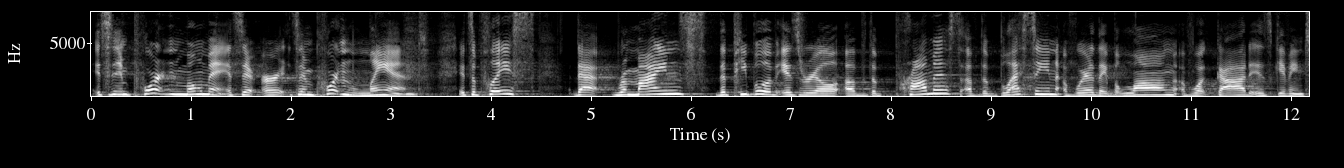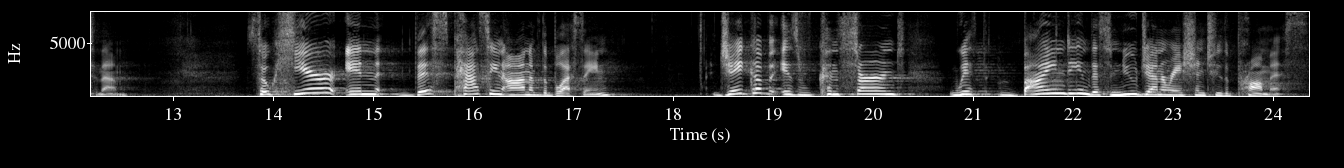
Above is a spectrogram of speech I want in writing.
It's an important moment. It's, a, it's an important land. It's a place that reminds the people of Israel of the promise, of the blessing, of where they belong, of what God is giving to them. So, here in this passing on of the blessing, Jacob is concerned with binding this new generation to the promise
